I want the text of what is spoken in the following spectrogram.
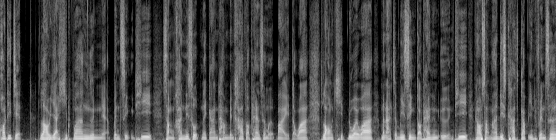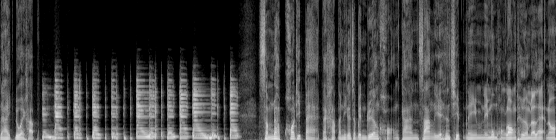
ข้อที่ 7 เราอย่าคิดว่าเงินเนี่ยเป็นสิ่งที่สำคัญที่สุดในการทำเป็นค่าตอบแทนเสมอไป แต่ว่าลองคิดด้วยว่ามันอาจจะมีสิ่งตอบแทนอื่น ๆ ที่เราสามารถ discuss กับอินฟลูเอนเซอร์ได้ด้วยครับสำหรับข้อที่ 8 นะครับ อันนี้ก็จะเป็นเรื่องของการสร้าง relationship ในในมุมของ long term แล้วแหละเนาะ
